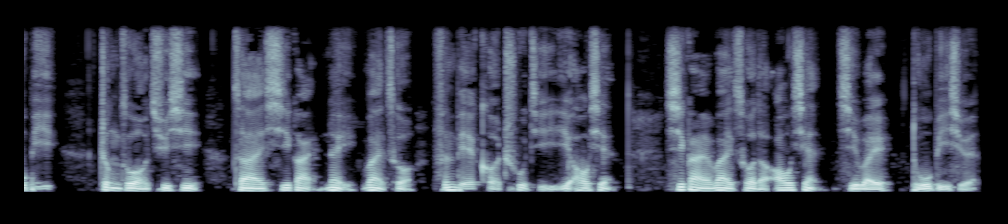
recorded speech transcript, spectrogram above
犊鼻正坐屈膝在膝盖内外侧分别可触及一凹陷。膝盖外侧的凹陷即为犊鼻穴。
